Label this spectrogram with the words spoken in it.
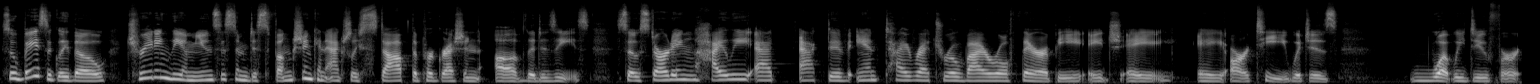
so basically, though, treating the immune system dysfunction can actually stop the progression of the disease. So, starting highly at active antiretroviral therapy (HAART), which is what we do for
